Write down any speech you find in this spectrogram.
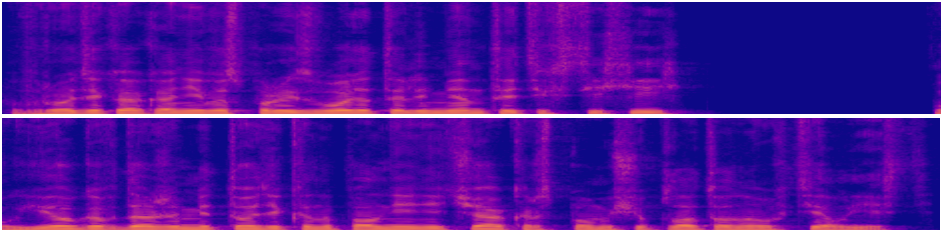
Вроде как они воспроизводят элементы этих стихий. У йогов даже методика наполнения чакр с помощью платоновых тел есть.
